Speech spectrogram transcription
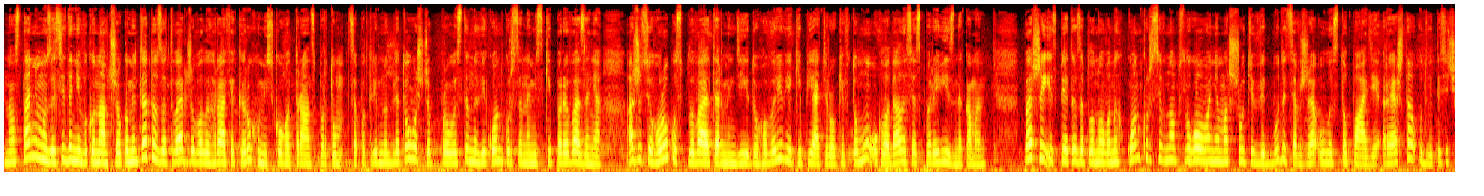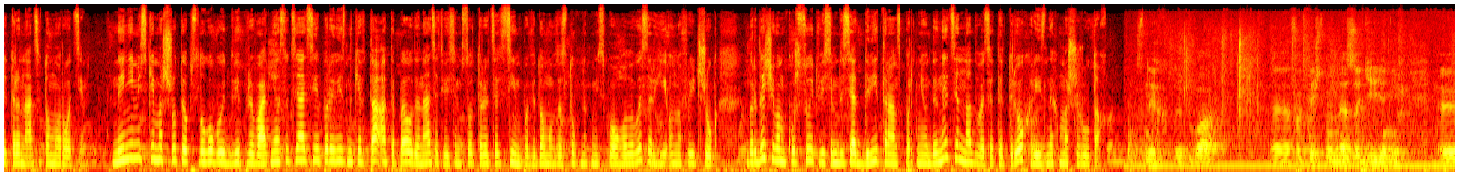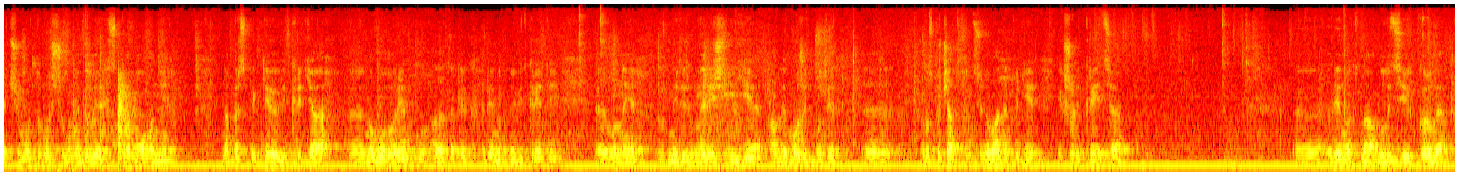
На останньому засіданні виконавчого комітету затверджували графіки руху міського транспорту. Це потрібно для того, щоб провести нові конкурси на міські перевезення. Адже цього року спливає термін дії договорів, які 5 років тому укладалися з перевізниками. Перший із п'яти запланованих конкурсів на обслуговування маршрутів відбудеться вже у листопаді, решта у 2013 році. Нині міські маршрути обслуговують дві приватні асоціації перевізників та АТП 11837, повідомив заступник міського голови Сергій Онофрійчук. Бердичевим курсують 82 транспортні одиниці на 23 різних маршрутах. З них два е, фактично не задіяні. Е, Чому? Тому що вони були сплановані на перспективу відкриття е, нового ринку, але так як ринок не відкритий, е, вони в мережі є, але можуть бути е, розпочати функціонувати тоді, якщо відкриється ринок на вулиці Короленка.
